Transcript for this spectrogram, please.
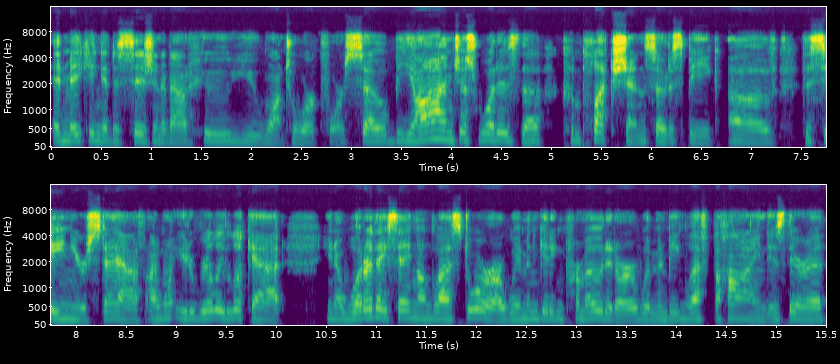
and making a decision about who you want to work for. So, beyond just what is the complexion, so to speak, of the senior staff, I want you to really look at, you know, what are they saying on Glassdoor? Are women getting promoted? Are women being left behind? Is there a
